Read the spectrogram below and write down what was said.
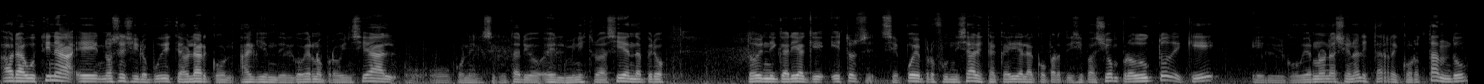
Ahora, Agustina, eh, no sé si lo pudiste hablar con alguien del gobierno provincial o, o con el secretario, el ministro de Hacienda, pero todo indicaría que esto se, se, puede profundizar, esta caída de la coparticipación, producto de que el gobierno nacional está recortando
